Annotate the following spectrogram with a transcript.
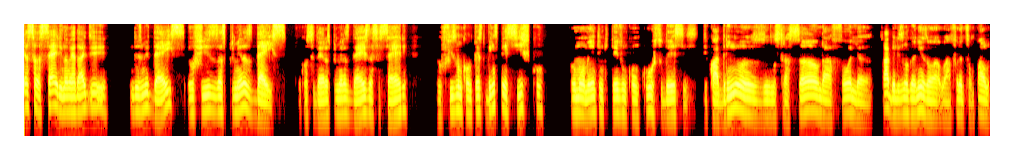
Essa série, na verdade, em 2010, eu fiz as primeiras 10, eu considero as primeiras 10 dessa série, eu fiz num contexto bem específico, um momento em que teve um concurso desses, de quadrinhos, ilustração da Folha, sabe? Eles organizam a, a Folha de São Paulo.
